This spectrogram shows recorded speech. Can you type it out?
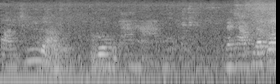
ความเชื่อรวมถึงอาหารนะครับ แล้วก็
